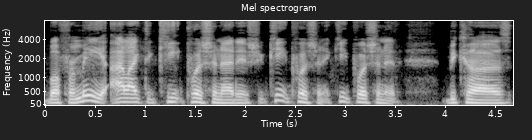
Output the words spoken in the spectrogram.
But for me, I like to keep pushing that issue, keep pushing it, keep pushing it because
